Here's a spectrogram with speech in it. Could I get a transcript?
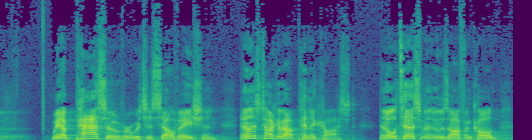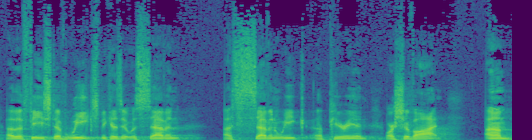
we have Passover, which is salvation. And let's talk about Pentecost. In Old Testament, it was often called uh, the Feast of Weeks because it was seven, a seven week uh, period, or Shavuot. Um,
